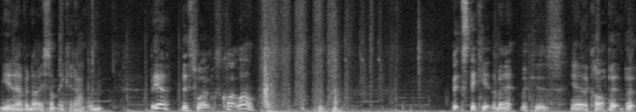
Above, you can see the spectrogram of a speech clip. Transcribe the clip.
you never know, something could happen. But yeah, this works quite well bit sticky at the minute because yeah the carpet but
